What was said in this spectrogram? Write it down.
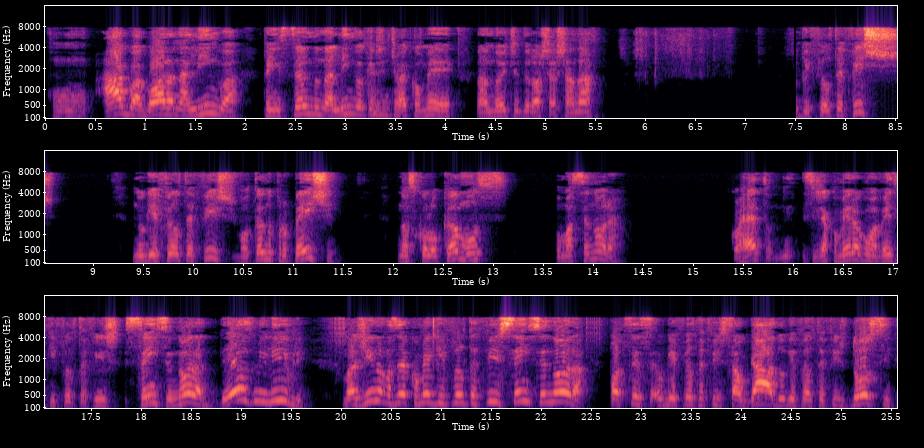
com água agora na língua pensando na língua que a gente vai comer na noite do Rosh Hashanah. No gefilte fish, no gefilte fish, voltando para o peixe, nós colocamos uma cenoura. Correto? Vocês já comeram alguma vez gefilte fish sem cenoura? Deus me livre! Imagina você comer gefilte fish sem cenoura. Pode ser o gefilte fish salgado, o gefilte fish doce.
